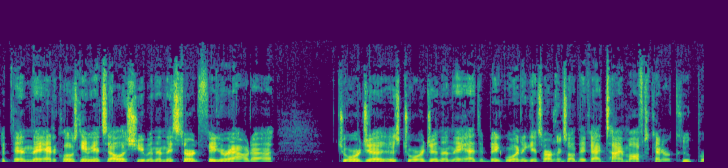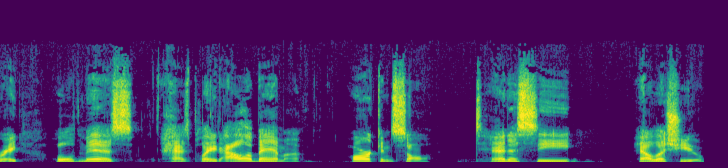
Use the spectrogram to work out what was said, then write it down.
but then they had a close game against LSU, and then they started to figure out uh, Georgia is Georgia, and then they had the big one against Arkansas. They've had time off to kind of recuperate. Ole Miss has played Alabama, Arkansas, Tennessee, LSU.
